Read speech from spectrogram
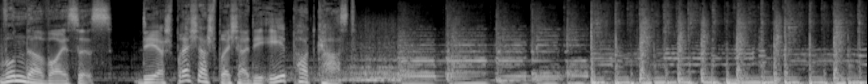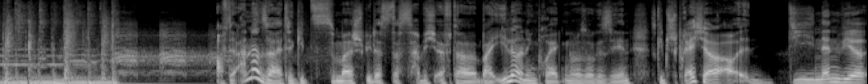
Wundervoices, der Sprechersprecher.de Podcast. Auf der anderen Seite gibt es zum Beispiel, das, das habe ich öfter bei E-Learning-Projekten oder so gesehen, es gibt Sprecher, die nennen wir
